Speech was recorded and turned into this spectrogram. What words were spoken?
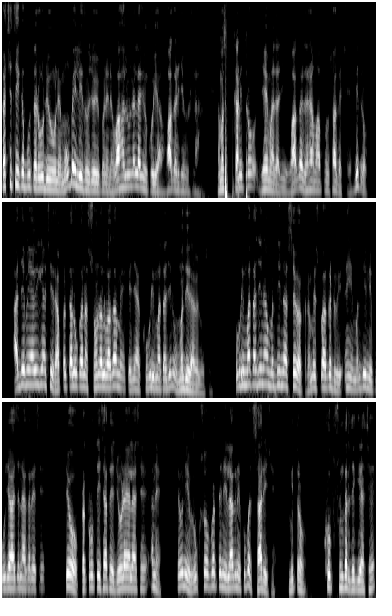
કચ્છથી કબૂતર ઉડ્યું ને મુંબઈ લીધું જોયું, પણ એને વાહલું ન લાગ્યું. કોઈ આ વાગડ જેવું એટલા. નમસ્કાર મિત્રો, જય માતાજી. વાગડ ધરામાં આપનું સ્વાગત છે. મિત્રો, આજે મેં આવી ગયા છીએ રાપર તાલુકાના સોનલવા ગામે, કે જ્યાં ખુબડી માતાજીનું મંદિર આવેલું છે. ખુબડી માતાજીના મંદિરના સેવક રમેશભા ગઢવી અહીં મંદિરની પૂજા અર્ચના કરે છે. તેઓ પ્રકૃતિ સાથે જોડાયેલા છે અને તેઓની વૃક્ષો પ્રત્યેની લાગણી ખૂબ જ સારી છે. મિત્રો, ખૂબ સુંદર જગ્યા છે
